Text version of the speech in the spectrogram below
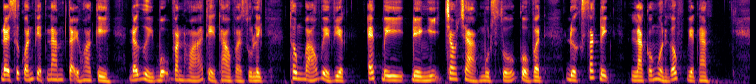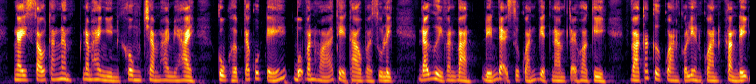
Đại sứ quán Việt Nam tại Hoa Kỳ đã gửi Bộ Văn hóa, Thể thao và Du lịch thông báo về việc FBI đề nghị trao trả một số cổ vật được xác định là có nguồn gốc Việt Nam. Ngày 6 tháng 5 năm 2022, Cục Hợp tác Quốc tế, Bộ Văn hóa, Thể thao và Du lịch đã gửi văn bản đến Đại sứ quán Việt Nam tại Hoa Kỳ và các cơ quan có liên quan khẳng định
